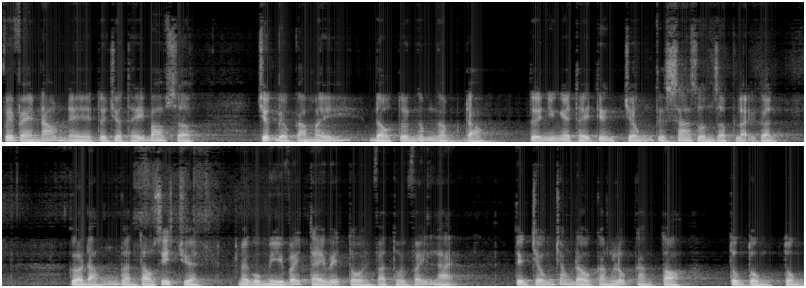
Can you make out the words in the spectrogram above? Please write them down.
Với vẻ não nề, tôi chưa thấy bao giờ. Trước biểu cảm ấy, Đầu tôi ngâm ngầm đau. Tự như nghe thấy tiếng trống từ xa dồn dập lại gần. Cửa đóng, đoàn tàu di chuyển. Megumi vẫy tay với tôi Và tôi vẫy lại. Tiếng trống trong đầu càng lúc càng to. Tùng tùng tùng.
